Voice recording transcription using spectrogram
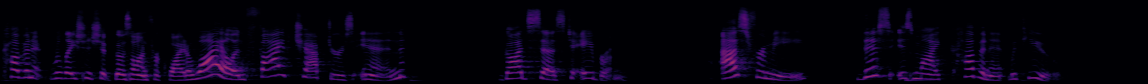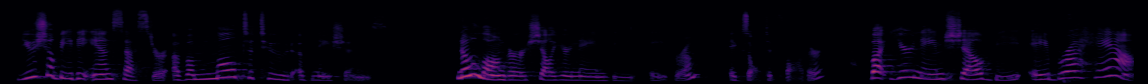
covenant relationship goes on for quite a while. And five chapters in, God says to Abram, As for me, this is my covenant with you. You shall be the ancestor of a multitude of nations. No longer shall your name be Abram, exalted father, but your name shall be Abraham,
